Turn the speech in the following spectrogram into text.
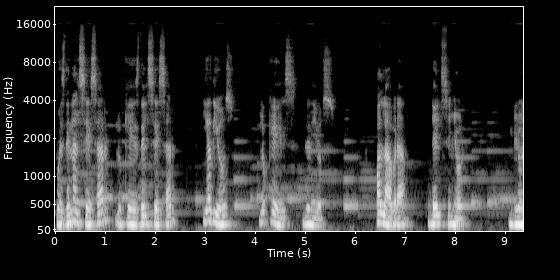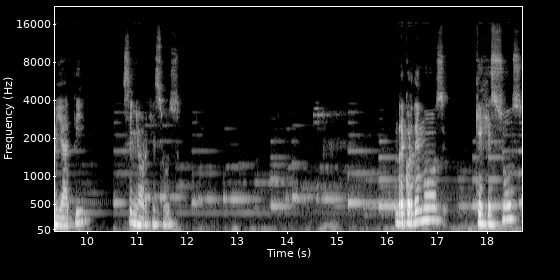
pues den al César lo que es del César y a Dios lo que es de Dios. Palabra del Señor. Gloria a ti, Señor Jesús. Recordemos que Jesús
